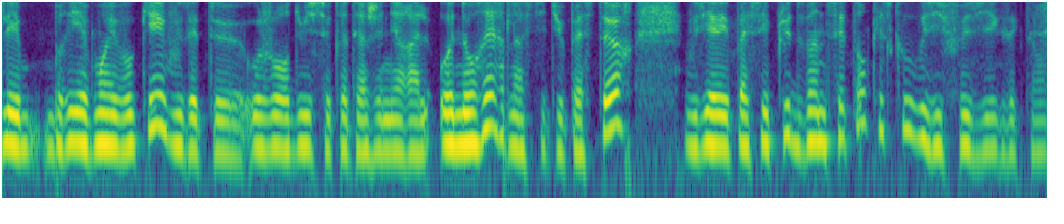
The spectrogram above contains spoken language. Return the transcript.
l'ai brièvement évoqué. Vous êtes euh, aujourd'hui secrétaire général honoraire de l'Institut Pasteur. Vous y avez passé plus de 27 ans. Qu'est-ce que vous y faisiez exactement?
